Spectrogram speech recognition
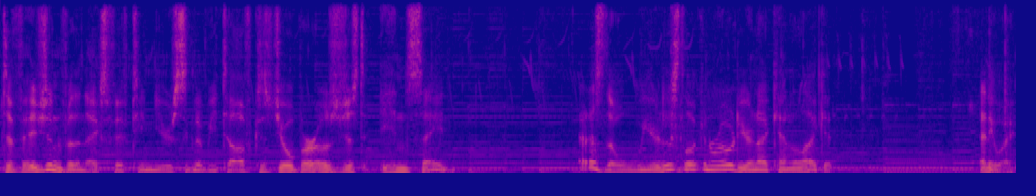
division for the next 15 years is going to be tough because Joe Burrow is just insane. That is the weirdest looking road here, and I kind of like it. Anyway.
